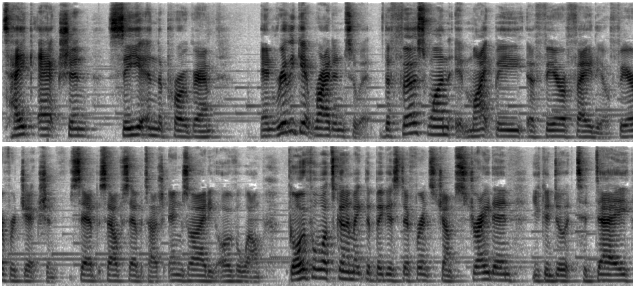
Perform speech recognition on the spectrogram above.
take action, see it in the program and really get right into it. The first one, it might be a fear of failure, fear of rejection, self sabotage, anxiety, overwhelm. Go for what's going to make the biggest difference. Jump straight in. You can do it today.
